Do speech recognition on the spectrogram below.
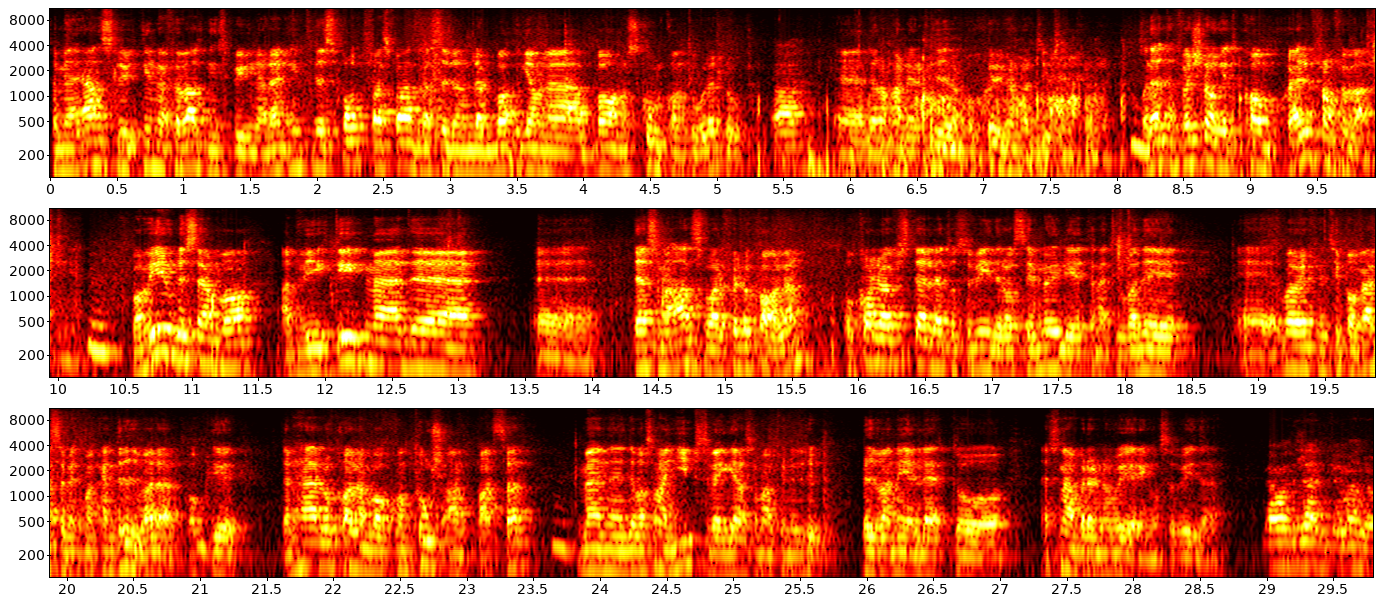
som är i anslutning med förvaltningsbyggnaden. Inte det spot fast på andra sidan där gamla barn och skolkontoret låg. Ja. Eh, där de hade en hyra på 700 000 kronor. Och detta förslaget kom själv från förvaltningen. Mm. Vad vi gjorde sen var att vi gick dit med eh, eh, den som är ansvarig för lokalen och kollade upp stället och så vidare och se möjligheterna till vad det, eh, vad det är för typ av verksamhet man kan driva där. Och, eh, den här lokalen var kontorsanpassad mm. men eh, det var sådana gipsväggar som man kunde typ riva ner lätt och en snabb renovering och så vidare. Den var inte lämplig med andra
